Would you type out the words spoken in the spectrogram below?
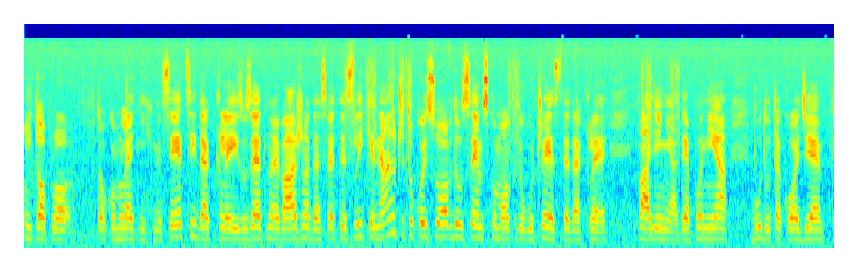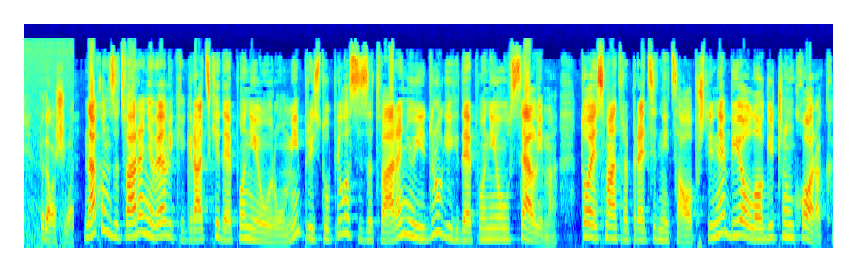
i toplo tokom letnjih meseci. Dakle, izuzetno je važno da sve te slike, naročito koje su ovde u Sremskom okrugu česte, dakle, paljenja deponija budu takođe prošlo. Nakon zatvaranja velike gradske deponije u Rumi, pristupilo se zatvaranju i drugih deponija u selima. To je, smatra predsednica opštine, bio logičan korak,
